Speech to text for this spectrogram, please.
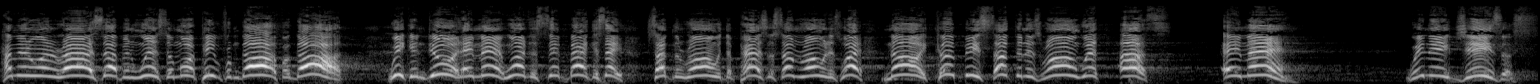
How many want to rise up and win some more people from God for God? We can do it. Amen. We want to sit back and say something wrong with the pastor, something wrong with his wife. No, it could be something is wrong with us. Amen. We need Jesus.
